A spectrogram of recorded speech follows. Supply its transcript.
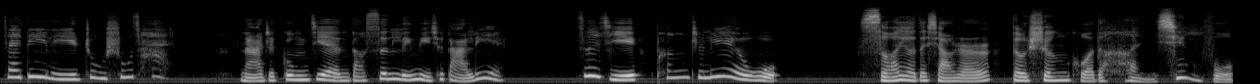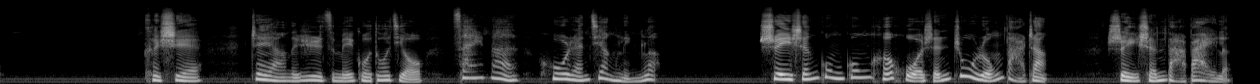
在地里种蔬菜，拿着弓箭到森林里去打猎。自己烹制猎物，所有的小人儿都生活的很幸福。可是，这样的日子没过多久，灾难忽然降临了。水神共工和火神祝融打仗，水神打败了，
